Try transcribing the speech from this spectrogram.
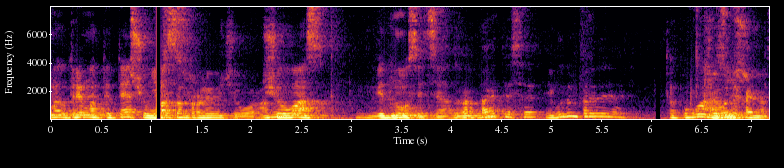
отрима- отримати те, що у є вас, контролюючі органи. що у вас відноситься. Звертайтеся і будемо перевіряти. Так у Чи вас, ви же нехай ж- нас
